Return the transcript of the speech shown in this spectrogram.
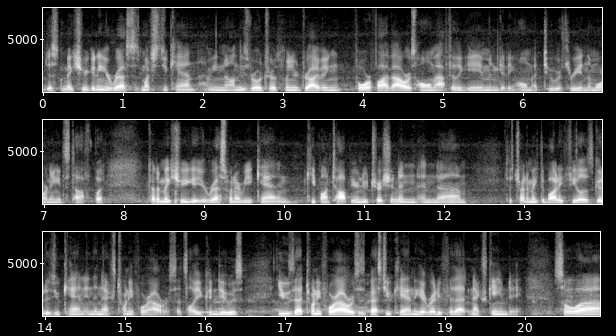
just make sure you're getting your rest as much as you can. I mean, on these road trips, when you're driving four or five hours home after the game and getting home at two or three in the morning, it's tough. But got to make sure you get your rest whenever you can and keep on top of your nutrition and and um, just try to make the body feel as good as you can in the next 24 hours. That's all you can do is use that 24 hours as best you can to get ready for that next game day. So, uh,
